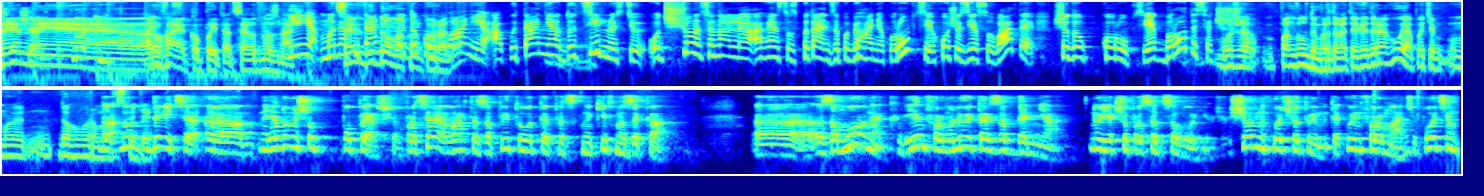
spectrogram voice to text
це звичайно. не Ну, і- е, рога і копита, це однозначно. Ні, ні, ми на Це питання відома не до контора, да? компанії, а питання доцільності. От що Національне агентство з питань запобігання корупції хоче з'ясувати щодо корупції, як боротися чи Може, що? пан Володимир, давайте відреагує, а потім ми договоримо Да, ну, студії. дивіться, е, я думаю, що по-перше, про це варто запитувати представників НАЗК. Е, замовник він формулює тех завдання. Ну, якщо про соціологію, що він хоче отримати, яку інформацію. Потім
